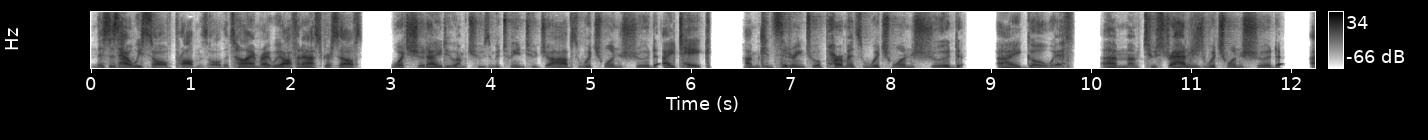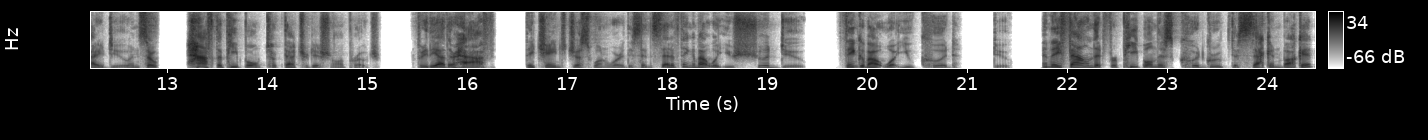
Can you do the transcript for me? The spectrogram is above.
And this is how we solve problems all the time, right? We often ask ourselves, what should I do? I'm choosing between two jobs. Which one should I take? I'm considering two apartments. Which one should I go with? Um, two strategies. Which one should I do? And so half the people took that traditional approach. For the other half, they changed just one word. They said, instead of thinking about what you should do, think about what you could do. And they found that for people in this could group, the second bucket,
